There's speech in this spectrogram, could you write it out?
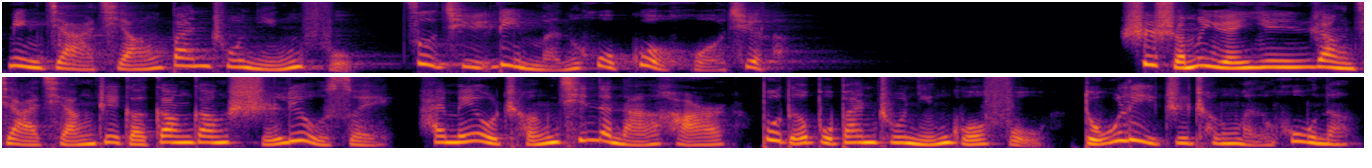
命贾强搬出宁府，自去立门户过活去了。是什么原因让贾强这个刚刚十六岁还没有成亲的男孩不得不搬出宁国府，独立支撑门户呢？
